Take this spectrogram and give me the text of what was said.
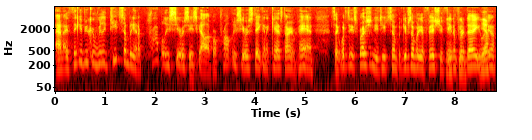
And I think if you could really teach somebody how to properly sear a sea scallop or properly sear a steak in a cast iron pan, it's like what's the expression? You teach some, give somebody a fish, you feed Yeah, them for a day. yeah, you know,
